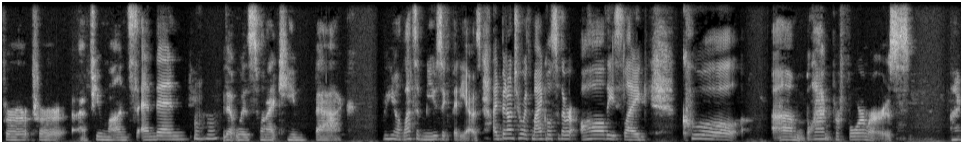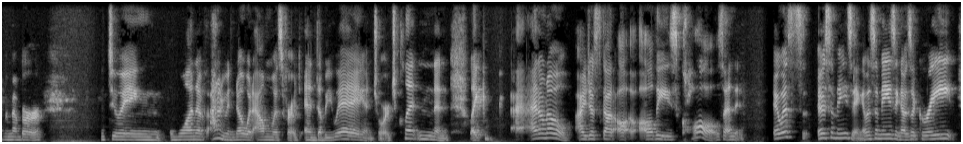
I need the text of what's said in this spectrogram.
for for a few months and then Mhm. that was when I came back. You know, lots of music videos. I'd been on tour with Michael, so there were all these like cool um, black performers. I remember doing one of I don't even know what album was for NWA and George Clinton and like I, I don't know. I just got all, all these calls and it, was it was amazing. It was amazing. It was a great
